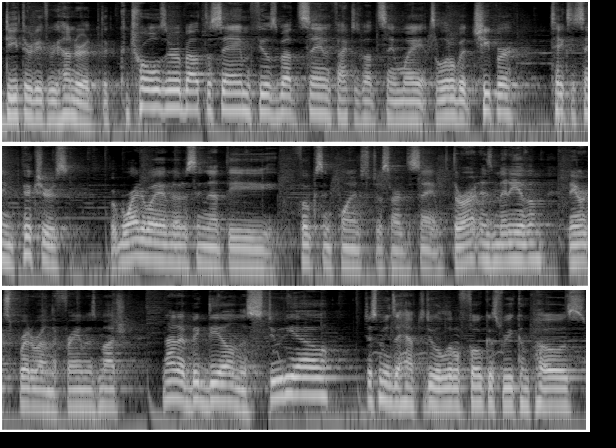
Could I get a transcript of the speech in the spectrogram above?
The D3300, the controls are about the same, feels about the same, in fact it's about the same way. It's a little bit cheaper, takes the same pictures, but right away I'm noticing that the focusing points just aren't the same. There aren't as many of them, they aren't spread around the frame as much. Not a big deal in the studio, just means I have to do a little focus recompose.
